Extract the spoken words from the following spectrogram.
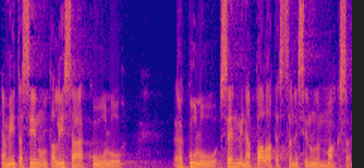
ja mitä sinulta lisää kuuluu, äh, kuluu, sen minä palatessani sinulle maksan.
